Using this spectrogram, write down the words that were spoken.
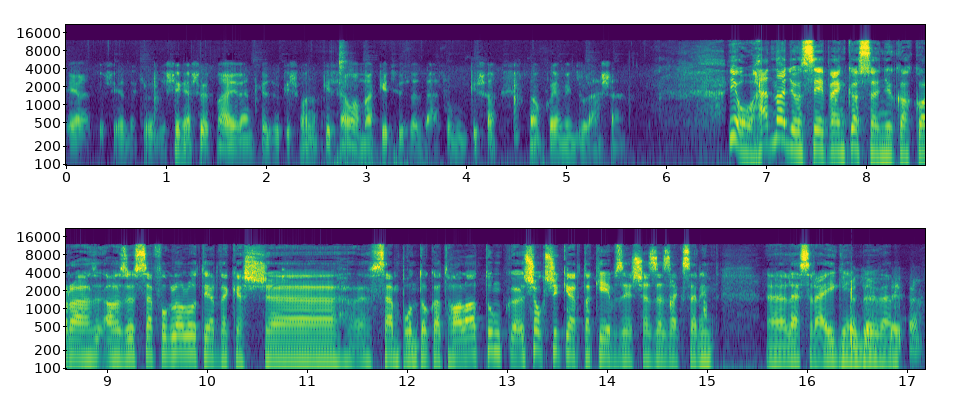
jelentős érdeklődés. Igen, sőt már jelentkezők is vannak, hiszen van már kitűzött dátumunk is a tanfolyam indulására. Jó, hát nagyon szépen köszönjük akkor az összefoglalót, érdekes szempontokat hallottunk. Sok sikert a képzéshez, ezek szerint lesz rá igény Köszönöm bőven. Szépen.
